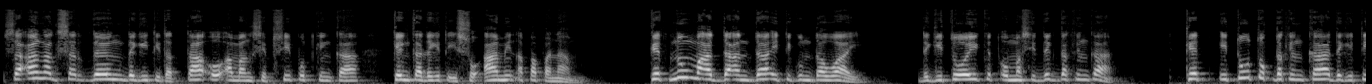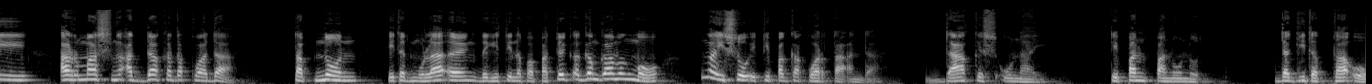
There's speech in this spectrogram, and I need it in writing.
saan agsardeng dagiti tattao amang sipsipot king ka king ka dagiti iso amin apapanam. Ket nung maadaan da iti gundaway, dagitoy ket umasidig daking ka, ket itutok daking ka dagiti armas nga adda kadakwada, tapnon itad mulaeng dagiti napapatig agamgamang mo, nga iso iti pagkakwartaan da. Dakes unay, ti panpanunot, dagita tao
